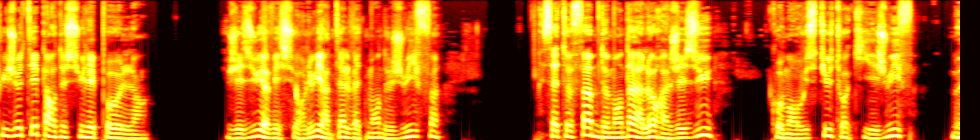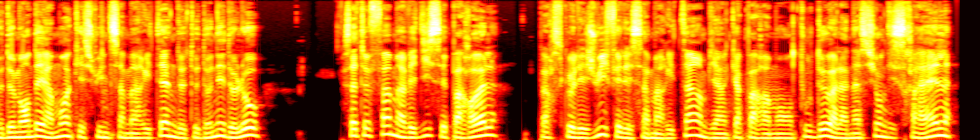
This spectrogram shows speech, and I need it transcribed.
puis jetée par-dessus l'épaule. Jésus avait sur lui un tel vêtement de juif. Cette femme demanda alors à Jésus Comment oses-tu, toi qui es juif, me demander à moi qui suis une samaritaine de te donner de l'eau? Cette femme avait dit ces paroles parce que les Juifs et les Samaritains, bien qu'apparemment tous deux à la nation d'Israël,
